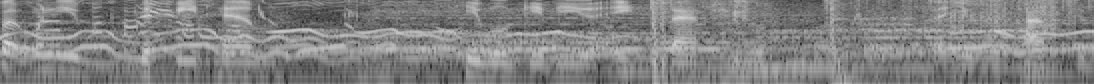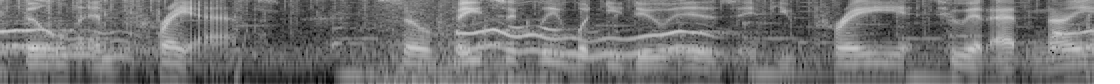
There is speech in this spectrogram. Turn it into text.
But when you defeat him he will give you a statue that you will have to build and pray at. So basically what you do is if you pray to it at night,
